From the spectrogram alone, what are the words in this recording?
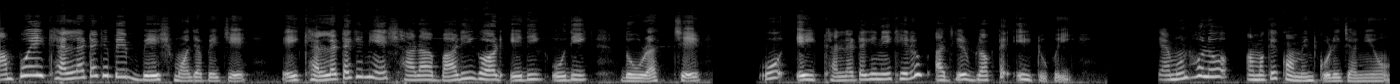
মাম্পু এই খেলনাটাকে পেয়ে বেশ মজা পেয়েছে। এই খেলনাটাকে নিয়ে সারা বাড়ি ঘর এদিক ওদিক দৌড়াচ্ছে। ও এই খেলনাটাকে নিয়ে খেলুক, আজকের ব্লগটা এইটুকুই। কেমন হলো আমাকে কমেন্ট করে জানিও।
